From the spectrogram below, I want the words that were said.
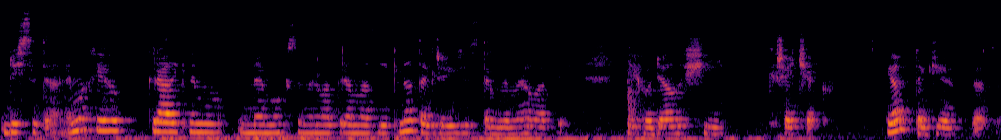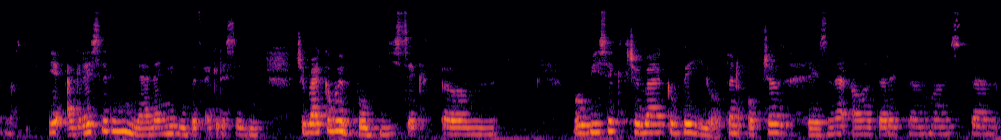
když se teda nemohl jeho králík, nemohl, nemohl se jmenovat teda Mazlík, no tak řekl, že se tak bude jmenovat i jeho další křeček. Jo, takže to je Mazlík je agresivní? Ne, není vůbec agresivní. Třeba jakoby bobísek, um, bobísek třeba jakoby jo, ten občas hryzne, ale tady tenhle ten,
